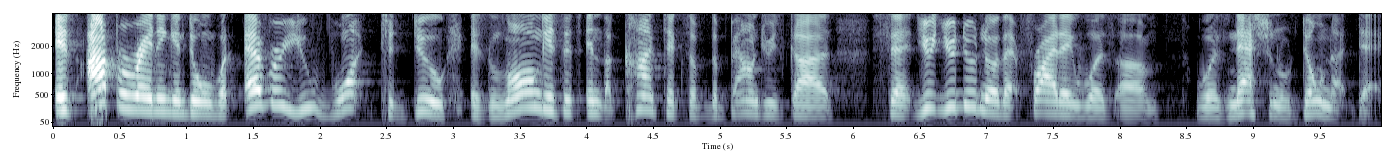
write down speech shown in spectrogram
is operating and doing whatever you want to do as long as it's in the context of the boundaries God set. You, you do know that Friday was um, was National Donut Day.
